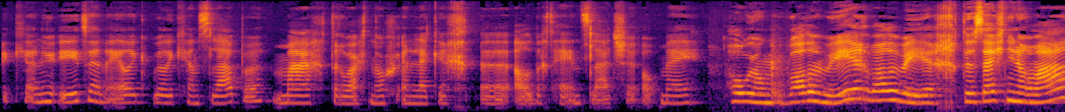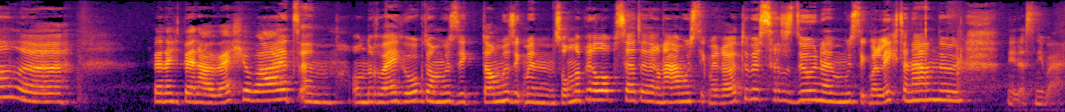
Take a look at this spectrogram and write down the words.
Ik ga nu eten en eigenlijk wil ik gaan slapen. Maar er wacht nog een lekker uh, Albert Heijn slaatje op mij. Oh jong, wat een weer, wat een weer. Het is echt niet normaal. Uh, ben echt bijna weggewaaid. En onderweg ook. Dan moest, ik, dan moest ik mijn zonnebril opzetten. Daarna moest ik mijn ruitenwissers doen. En moest ik mijn lichten aandoen. Nee, dat is niet waar.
